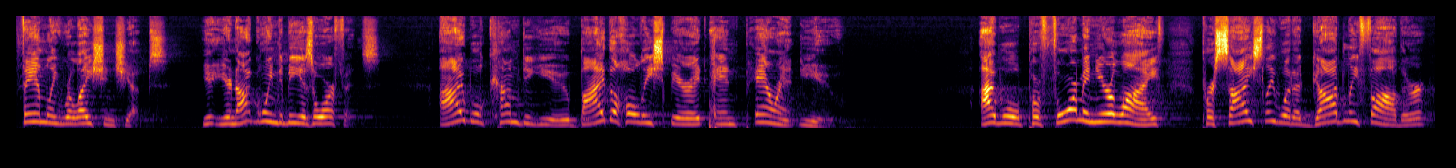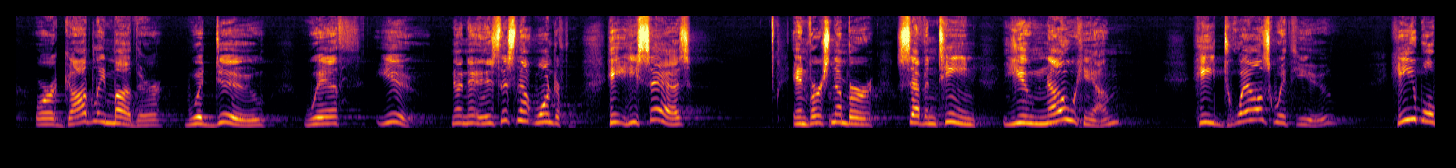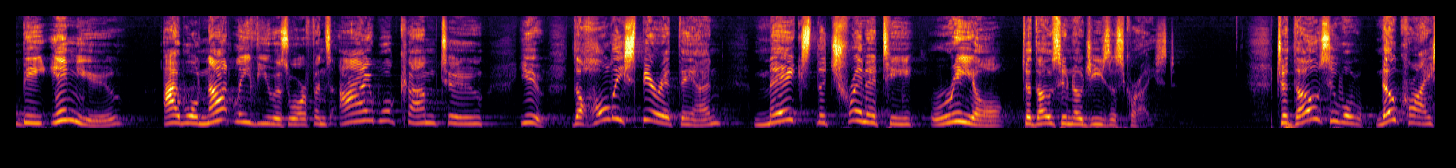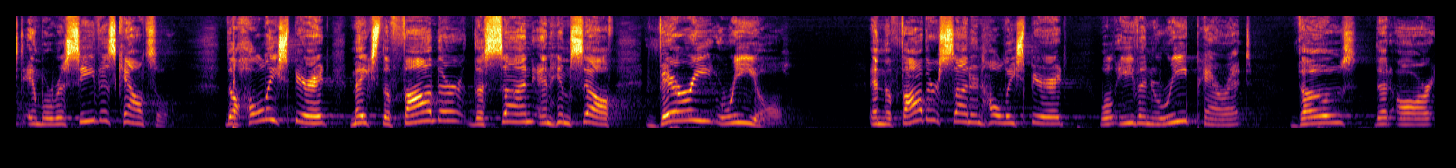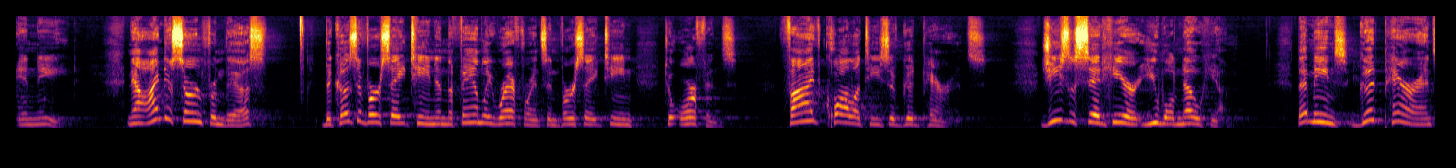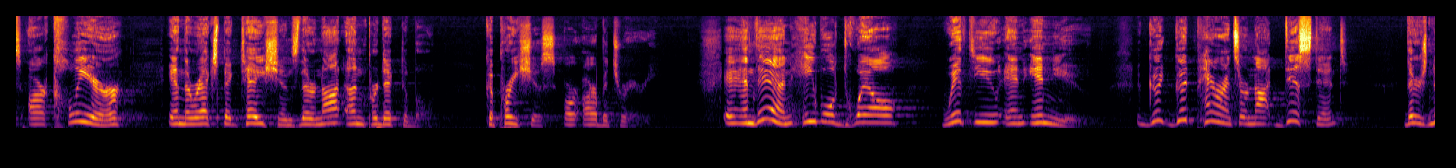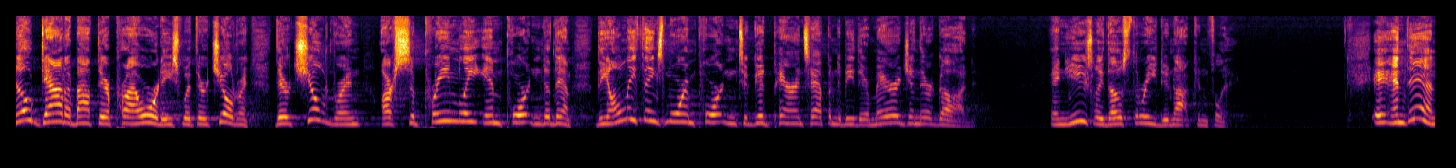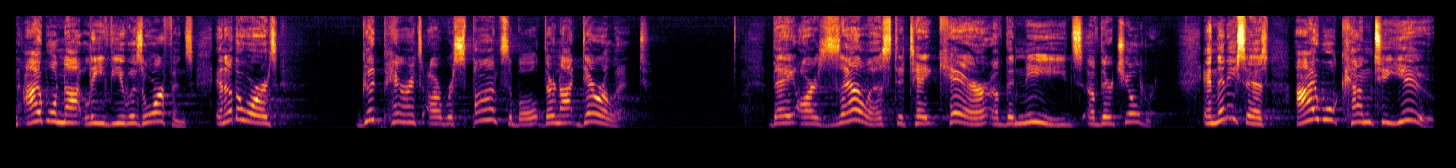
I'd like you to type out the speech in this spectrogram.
family relationships. You're not going to be as orphans. I will come to you by the Holy Spirit and parent you. I will perform in your life precisely what a godly father or a godly mother would do with you. Now, is this not wonderful? He, he says in verse number 17, You know him, he dwells with you, he will be in you. I will not leave you as orphans, I will come to you. The Holy Spirit then makes the Trinity real to those who know Jesus Christ. To those who will know Christ and will receive his counsel, the Holy Spirit makes the Father, the Son, and Himself very real. And the Father, Son, and Holy Spirit will even reparent those that are in need. Now, I discern from this, because of verse 18 and the family reference in verse 18 to orphans, five qualities of good parents. Jesus said here, You will know him. That means good parents are clear in their expectations, they're not unpredictable, capricious, or arbitrary. And then he will dwell with you and in you. Good, good parents are not distant. There's no doubt about their priorities with their children. Their children are supremely important to them. The only things more important to good parents happen to be their marriage and their God. And usually those three do not conflict. And then, I will not leave you as orphans. In other words, good parents are responsible, they're not derelict. They are zealous to take care of the needs of their children. And then he says, I will come to you.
